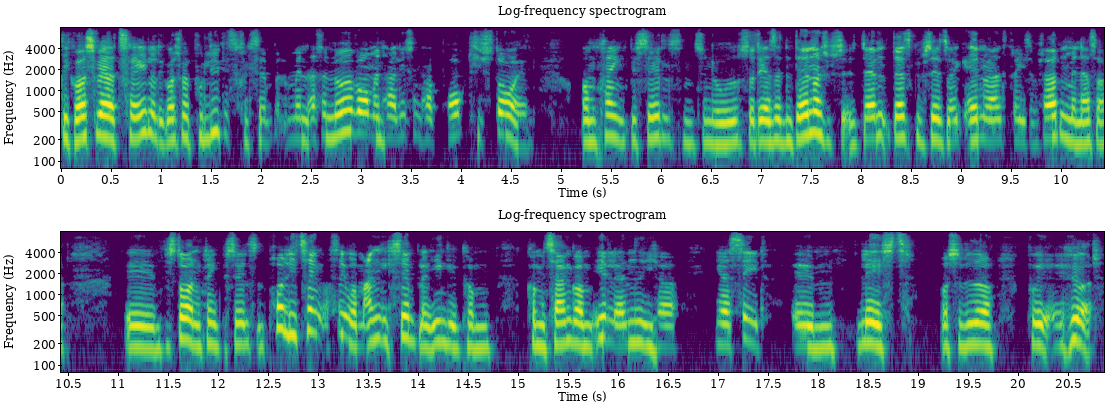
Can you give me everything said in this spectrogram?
det kan også være taler, det kan også være politisk for eksempel. Men altså noget, hvor man har ligesom har brugt historien omkring besættelsen til noget. Så det er altså den danske, dan, danske besættelse, ikke 2. verdenskrig som sådan, men altså øh, historien omkring besættelsen. Prøv lige at tænke og se, hvor mange eksempler I egentlig kom, kom i tanke om et eller andet, I har, I har set, øhm, øh, læst osv. på hørt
